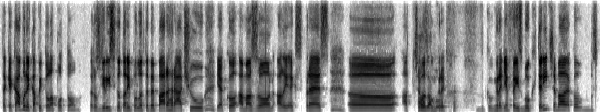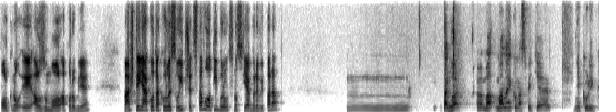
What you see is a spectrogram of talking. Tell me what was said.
Tak jaká bude kapitola potom? Rozdělí si to tady podle tebe pár hráčů jako Amazon, AliExpress uh, a třeba konkrétně konkrétně Facebook, který třeba jako spolknou i Alzu Mall a podobně? Máš ty nějakou takovou svoji představu o té budoucnosti, jak bude vypadat? Mm, takhle. Eh, má, máme jako na světě několik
